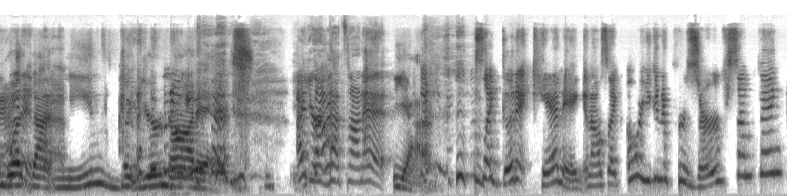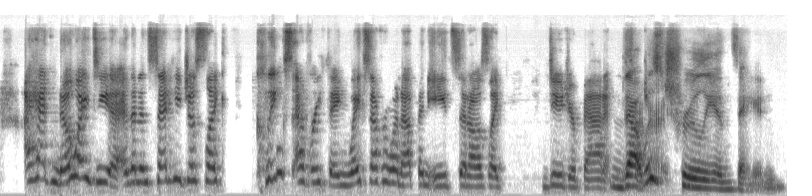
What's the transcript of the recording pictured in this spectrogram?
know what at that means, but you're not it. I You're, thought- that's not it. Yeah. He was like good at canning, and I was like, "Oh, are you going to preserve something?" I had no idea, and then instead he just like clinks everything, wakes everyone up, and eats it. I was like, "Dude, you're bad at mason That was jars." truly insane.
